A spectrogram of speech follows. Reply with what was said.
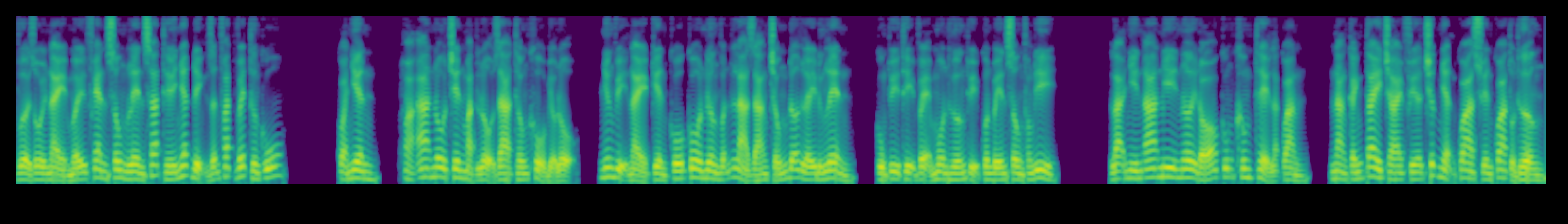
vừa rồi này mấy phen xông lên sát thế nhất định dẫn phát vết thương cũ. Quả nhiên, hỏa a nô trên mặt lộ ra thống khổ biểu lộ, nhưng vị này kiên cố cô nương vẫn là dáng chống đỡ lấy đứng lên, cùng tùy thị vệ môn hướng thủy quân bến sông phóng đi lại nhìn ani nơi đó cũng không thể lạc quan, nàng cánh tay trái phía trước nhận qua xuyên qua tổn thương,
